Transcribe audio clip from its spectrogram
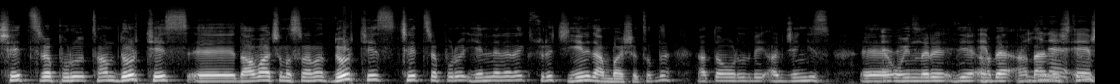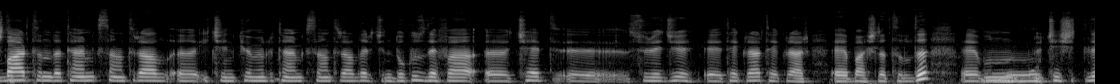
chat raporu tam dört kez e, dava açılmasına rağmen dört kez chat raporu yenilenerek süreç yeniden başlatıldı. Hatta orada da bir Ali Cengiz e, Evet. oyunları diye E, haber, Yine haberleştirmiştik. e, Bartın'da termik santral e, için, kömürlü termik santrallar için 9 defa e, ÇED e, süreci e, tekrar tekrar e, başlatıldı. E, bunun Mu- çeşitli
